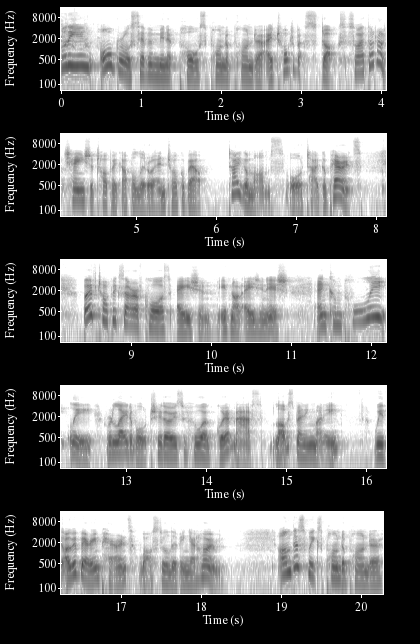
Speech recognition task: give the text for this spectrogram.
For the inaugural seven minute pulse Ponder Ponder, I talked about stocks, so I thought I'd change the topic up a little and talk about tiger moms or tiger parents. Both topics are, of course, Asian, if not Asian ish, and completely relatable to those who are good at maths, love spending money, with overbearing parents while still living at home. On this week's Ponder Ponder,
